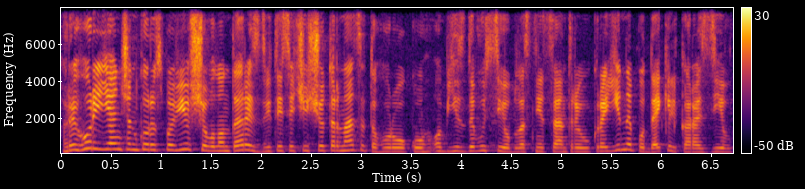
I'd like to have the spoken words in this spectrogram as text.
Григорій Янченко розповів, що волонтери з 2014 року об'їздив усі обласні центри України по декілька разів.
